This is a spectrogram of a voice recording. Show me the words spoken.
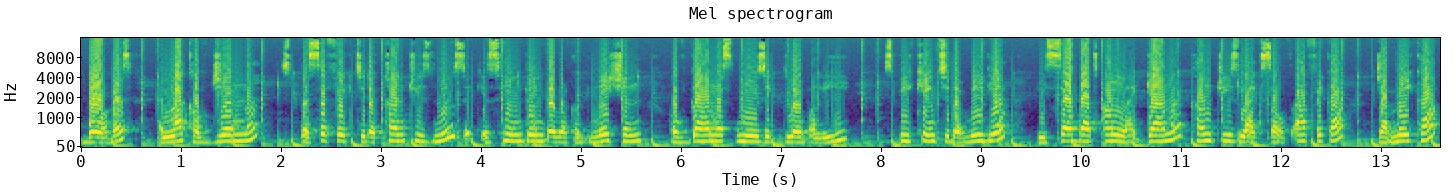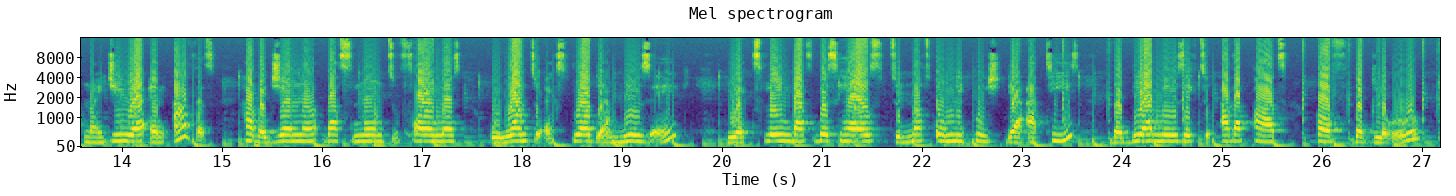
borders, a lack of genre specific to the country's music is hindering the recognition of Ghana's music globally. Speaking to the media, he said that unlike Ghana, countries like South Africa, Jamaica, Nigeria, and others have a genre that's known to foreigners who want to explore their music. He explained that this helps to not only push their artists but their music to other parts of the globe.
